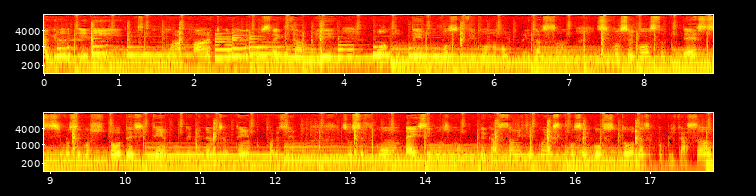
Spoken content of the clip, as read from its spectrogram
Instagram, ele, uma máquina, ele consegue saber quanto tempo você ficou numa publicação. Se você gosta dessa, se você gostou desse tempo, dependendo do seu tempo, por exemplo, você ficou 10 segundos numa publicação e reconhece que você gostou dessa publicação,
